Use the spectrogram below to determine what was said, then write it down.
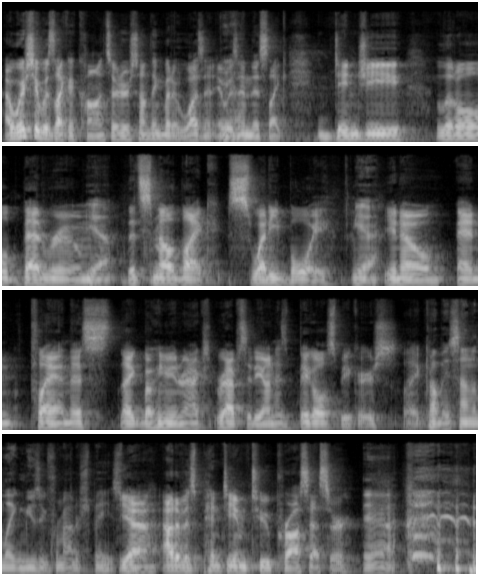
I wish it was like a concert or something, but it wasn't. It was in this like dingy little bedroom Yeah. that smelled like sweaty boy Yeah. you know, and playing this like Bohemian Rhapsody on his big old speakers. Like, Probably sounded like music from outer space. yeah, out of his Pentium 2 processor. Yeah.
